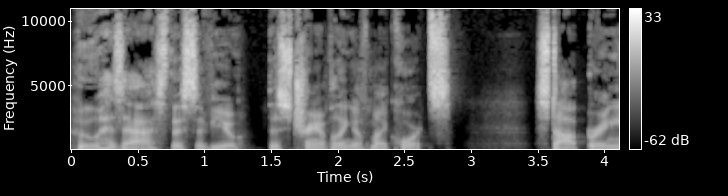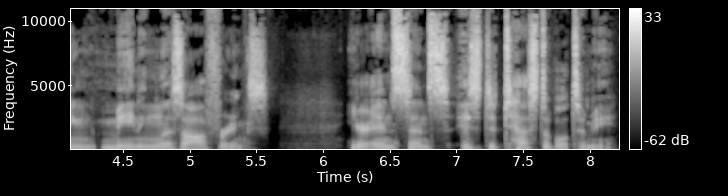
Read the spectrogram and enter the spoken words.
who has asked this of you, this trampling of my courts? Stop bringing meaningless offerings. Your incense is detestable to me.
